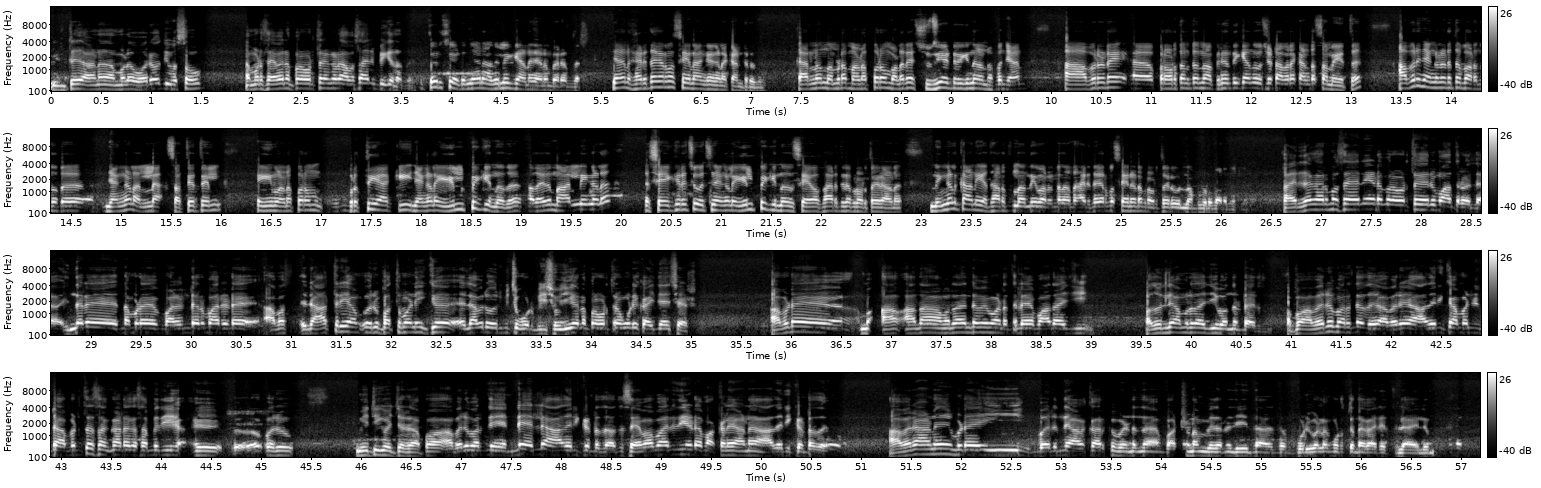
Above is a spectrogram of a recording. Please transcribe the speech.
ഇട്ട് ആണ് നമ്മൾ ഓരോ ദിവസവും നമ്മുടെ സേവന പ്രവർത്തനങ്ങൾ അവസാനിപ്പിക്കുന്നത്. തീർച്ചയായിട്ടും ഞാൻ അതിലേക്കാണ് ഞാൻ വരുന്നത്. ഞാൻ ഹരിതകർമ്മ സേനാംഗങ്ങളെ കണ്ടിരുന്നു. കാരണം നമ്മുടെ മണപ്പുറം വളരെ ശുചിയായിട്ടിരിക്കുന്നതാണ്. അപ്പൊ ഞാൻ അവരുടെ പ്രവർത്തനത്തിൽ പ്രവർത്തനത്തെ ഒന്ന് അഭിനന്ദിക്കാന്ന് വെച്ചിട്ട് അവരെ കണ്ട സമയത്ത് അവർ ഞങ്ങളുടെ അടുത്ത് പറഞ്ഞത് ഞങ്ങളല്ല. സത്യത്തിൽ ഈ മണപ്പുറം വൃത്തിയാക്കി ഞങ്ങളെ ഏൽപ്പിക്കുന്നത് അതായത് മാലിന്യങ്ങൾ ശേഖരിച്ചു വെച്ച് ഞങ്ങളെ ഏൽപ്പിക്കുന്നത് സേവാഭാരതിയുടെ പ്രവർത്തകരാണ്. നിങ്ങൾക്കാണ് യഥാർത്ഥ നന്ദി പറയേണ്ടതാണ് ഹരിതകർമ്മ സേനയുടെ പ്രവർത്തകർ പോലും നമ്മളോട് പറഞ്ഞിട്ടുള്ളത്. ഹരിതകർമ്മ സേനയുടെ പ്രവർത്തകർ മാത്രമല്ല ഇന്നലെ നമ്മുടെ വളണ്ടിയർമാരുടെ അവ രാത്രി ഒരു പത്ത് മണിക്ക് എല്ലാവരും ഒരുമിച്ച് കൂടും. ഈ ശുചീകരണ പ്രവർത്തനം കൂടി കഴിഞ്ഞതിന് ശേഷം. അവിടെ അതാ അമൃതാന്റെ മഠത്തിലെ മാതാജി അതുല്യ അമൃതാജി വന്നിട്ടായിരുന്നു അപ്പോൾ അവർ പറഞ്ഞത് അവരെ ആദരിക്കാൻ വേണ്ടിയിട്ട് അവിടുത്തെ സംഘാടക സമിതി ഒരു മീറ്റിംഗ് വെച്ചിരുന്നു. അപ്പോൾ അവർ പറഞ്ഞ് എന്നെ അല്ല ആദരിക്കേണ്ടത് അത് സേവാഭാരതിയുടെ മക്കളെയാണ് ആദരിക്കേണ്ടത്. അവരാണ് ഇവിടെ ഈ വരുന്ന ആൾക്കാർക്ക് വേണ്ടുന്ന ഭക്ഷണം വിതരണം ചെയ്യുന്ന കുടിവെള്ളം കൊടുക്കുന്ന കാര്യത്തിലായാലും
